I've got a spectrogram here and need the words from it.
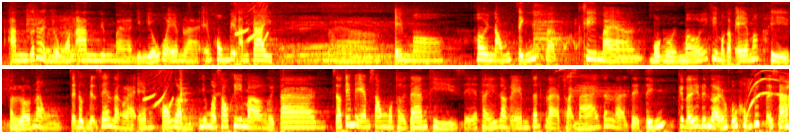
ăn rất là nhiều món ăn. Nhưng mà điểm yếu của em là em không biết ăn cay. Và em hơi nóng tính và khi mà một người mới khi mà gặp em á thì phần lớn là sẽ được nhận xét rằng là em khó gần. Nhưng mà sau khi mà người ta giao tiếp với em xong một thời gian thì sẽ thấy rằng em rất là thoải mái rất là dễ tính. Cái đấy đến giờ em cũng không biết tại sao.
